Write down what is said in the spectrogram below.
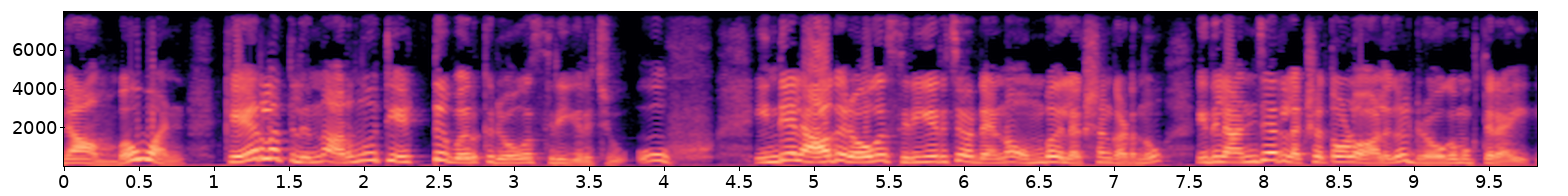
നമ്പർ വൺ കേരളത്തിൽ നിന്ന് അറുന്നൂറ്റി എട്ട് പേർക്ക് രോഗം സ്ഥിരീകരിച്ചു. ഊഹ് ഇന്ത്യയിൽ ആകെ രോഗം സ്ഥിരീകരിച്ചവരുടെ എണ്ണം ഒമ്പത് ലക്ഷം കടന്നു. ഇതിൽ അഞ്ചര ലക്ഷത്തോളം ആളുകൾ രോഗമുക്തരായി.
